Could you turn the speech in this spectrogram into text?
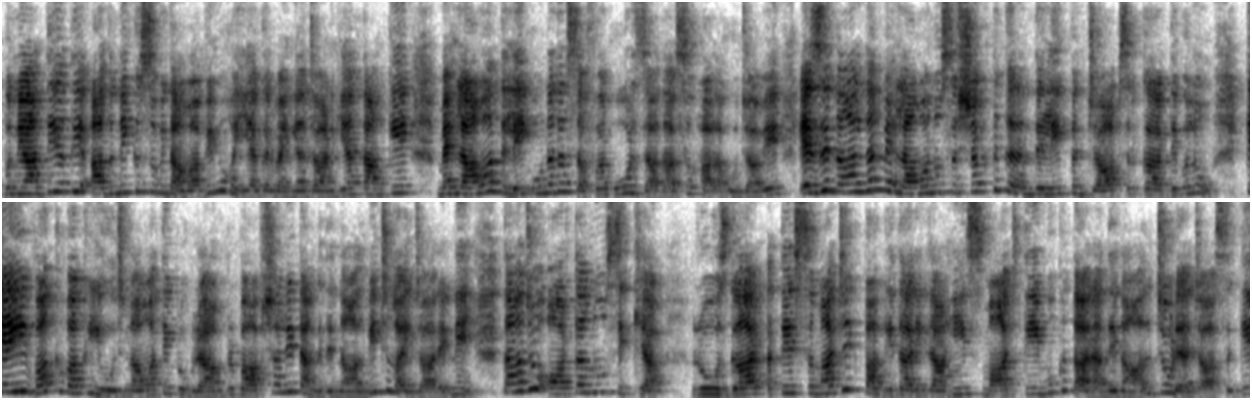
ਬੁਨਿਆਦੀ ਅਤੇ ਆਧੁਨਿਕ ਸੁਵਿਧਾਵਾਂ ਵੀ ਮੁਹੱਈਆ ਕਰਵਾਈਆਂ ਜਾਣਗੀਆਂ ਤਾਂ ਕਿ ਮਹਿਲਾਵਾਂ ਦੇ ਲਈ ਉਹਨਾਂ ਦਾ ਸਫ਼ਰ ਹੋਰ ਜ਼ਿਆਦਾ ਸੁਖਾਲਾ ਹੋ ਜਾਵੇ। ਇਸ ਦੇ ਨਾਲ ਨਾਲ ਮਹਿਲਾਵਾਂ ਨੂੰ ਸਸ਼ਕਤ ਕਰਨ ਦੇ ਲਈ ਪੰਜਾਬ ਸਰਕਾਰ ਦੇ ਵੱਲੋਂ ਕਈ ਵੱਖ-ਵੱਖ ਯੋਜਨਾਵਾਂ ਤੇ ਪ੍ਰੋਗਰਾਮ ਪ੍ਰਭਾਵਸ਼ਾਲੀ ਢੰਗ ਦੇ ਨਾਲ ਵੀ ਚਲਾਏ ਜਾ ਰਹੇ ਨੇ। ਤਾਂ ਜੋ ਔਰਤਾਂ ਨੂੰ ਸਿੱਖਿਆ ਰੋਜ਼ਗਾਰ ਅਤੇ ਸਮਾਜਿਕ ਭਾਗੀਦਾਰੀ ਰਾਹੀਂ ਸਮਾਜ ਦੀ ਮੁੱਖ ਧਾਰਾ ਦੇ ਨਾਲ ਜੋੜਿਆ ਜਾ ਸਕੇ।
